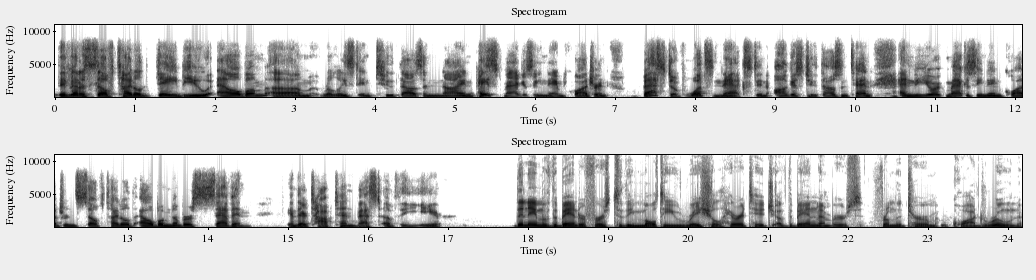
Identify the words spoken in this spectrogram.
they've got a self titled debut album um, released in 2009. Paste magazine named Quadron Best of What's Next in August 2010. And New York Magazine named Quadron's self titled album number seven in their top 10 best of the year. The name of the band refers to the multiracial heritage of the band members from the term quadroon.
